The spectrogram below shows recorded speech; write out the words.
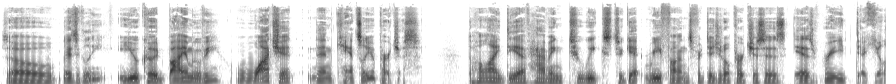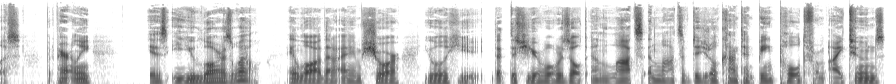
So basically, you could buy a movie, watch it, then cancel your purchase. The whole idea of having two weeks to get refunds for digital purchases is ridiculous, but apparently is EU law as well a law that I am sure you will hear that this year will result in lots and lots of digital content being pulled from iTunes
